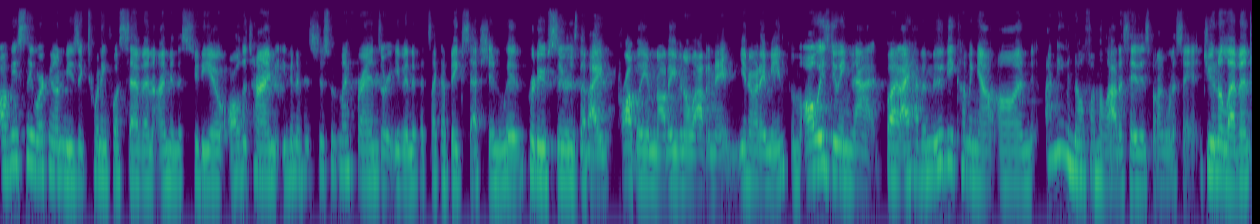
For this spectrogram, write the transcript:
obviously working on music 24 7 i'm in the studio all the time even if it's just with my friends or even if it's like a big session with producers that i probably am not even allowed to name you know what i mean i'm always doing that but i have a movie coming out on i don't even know if i'm allowed to say this but i'm going to say it june 11th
